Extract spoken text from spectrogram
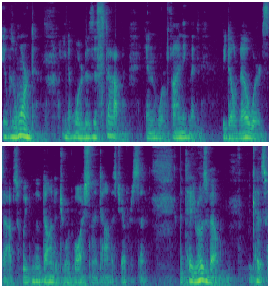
it was warned. You know, where does this stop? And we're finding that we don't know where it stops. We've moved on to George Washington, Thomas Jefferson, and Teddy Roosevelt, because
